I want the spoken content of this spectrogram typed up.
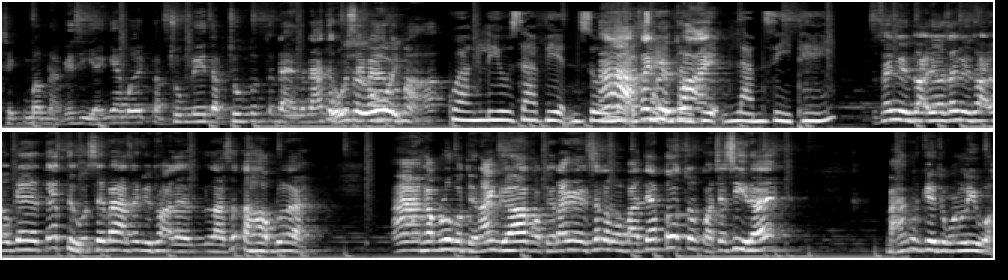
Trịch mâm là cái gì anh em ơi? Tập trung đi tập trung tôi để tôi đá thử Ôi C3 giời tôi mở. Quang Lưu ra viện rồi À, lại danh chạy huyền vào thoại. viện làm gì thế? danh điện thoại được danh điện thoại ok test thử của C3 danh điện thoại là là rất là hợp luôn này. À gặp luôn quả tuyển Anh được quả tuyển Anh này sẽ là một bài test tốt cho quả Chelsea đấy. Bán con kia cho Quang Lưu à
